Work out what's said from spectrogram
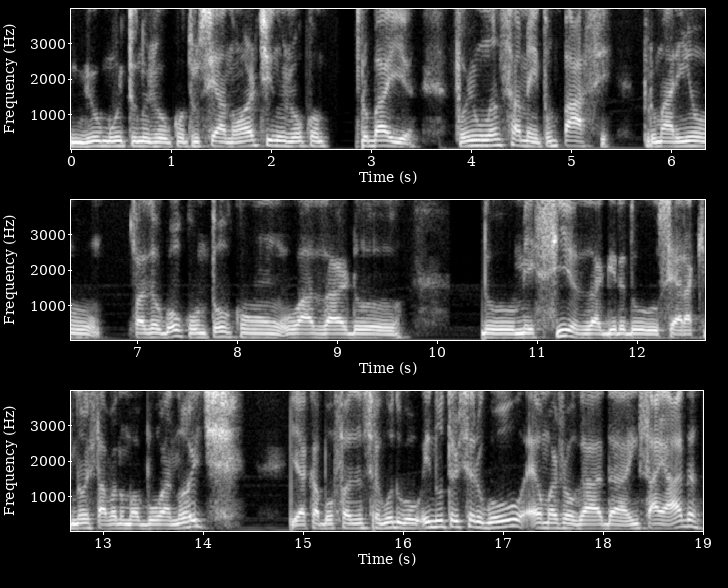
viu muito no jogo contra o Cianorte e no jogo contra o Bahia. Foi um lançamento, um passe para o Marinho fazer o gol, contou com o azar do, do Messias, zagueiro do Ceará, que não estava numa boa noite e acabou fazendo o segundo gol. E no terceiro gol é uma jogada ensaiada.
